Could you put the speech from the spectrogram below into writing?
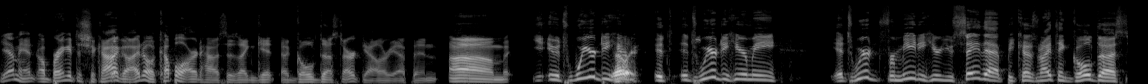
Yeah, man, I'll bring it to Chicago. I know a couple of art houses I can get a Goldust art gallery up in. Um, it's weird to hear. Really? It's it's weird to hear me. It's weird for me to hear you say that because when I think Goldust,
